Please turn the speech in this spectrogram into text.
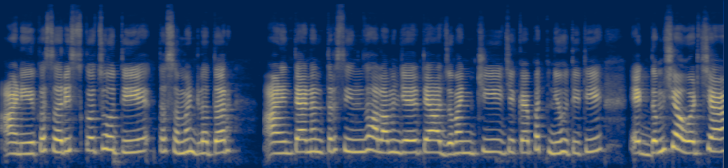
आणि कसं रिस्कच होती तसं म्हटलं तर. आणि त्यानंतर सीन झाला म्हणजे त्या आजोबांची जी काय पत्नी होती ती एकदम शेवटच्या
